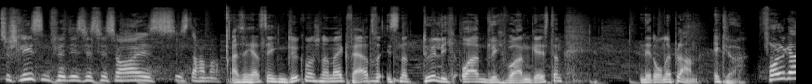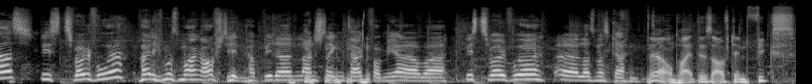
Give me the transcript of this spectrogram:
zu schließen für diese Saison, ist, ist der Hammer. Also herzlichen Glückwunsch nochmal gefeiert. Ist natürlich ordentlich geworden gestern. Nicht ohne Plan, eh klar. Vollgas bis 12 Uhr, weil ich muss morgen aufstehen. Hab wieder einen anstrengenden Tag vor mir, aber bis 12 Uhr äh, lassen wir es krachen. Ja, und heute ist Aufstehen fix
